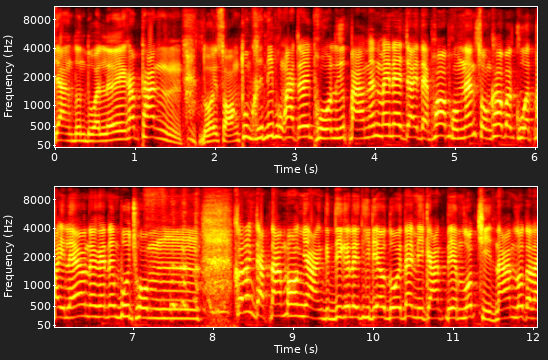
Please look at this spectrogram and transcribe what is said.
อย่างด่วนๆเลยครับท่าน โดยสองทุ่มคืนนี้ผมอาจจะได้โพลหรือเปล่านั้นไม่แน่ใจ แต่พ่อผมนั้นส่งเข้าประกวดไปแล้วนะครับท่านผู้ชม ก็ต้องจับตามองอย่างดิบดีกันเลยทีเดียว โดยได้มีการเตรียมรถฉีดน้ำรถอะไร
